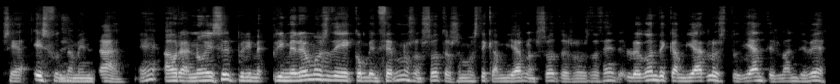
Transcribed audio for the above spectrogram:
sea, es fundamental. ¿eh? Ahora, no es el primer. Primero hemos de convencernos nosotros, hemos de cambiar nosotros, los docentes. Luego han de cambiar los estudiantes, lo han de ver.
